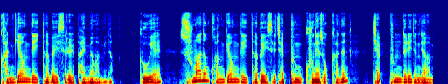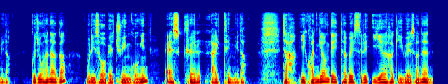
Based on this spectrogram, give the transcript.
관계형 데이터베이스를 발명합니다. 그 후에 수많은 관계형 데이터베이스 제품군에 속하는 제품들이 등장합니다. 그 중 하나가 우리 수업의 주인공인 SQLite입니다. 자, 이 관계형 데이터베이스를 이해하기 위해서는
